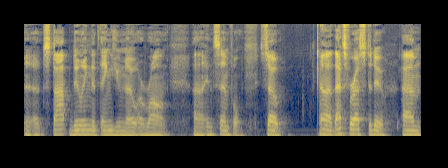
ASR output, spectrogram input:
Uh, uh, stop doing the things you know are wrong uh, and sinful. So uh, that's for us to do. Um,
